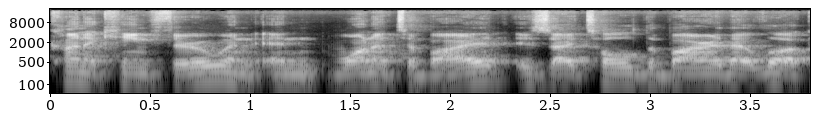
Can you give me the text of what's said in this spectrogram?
kind of came through and, and wanted to buy it is I told the buyer that look,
